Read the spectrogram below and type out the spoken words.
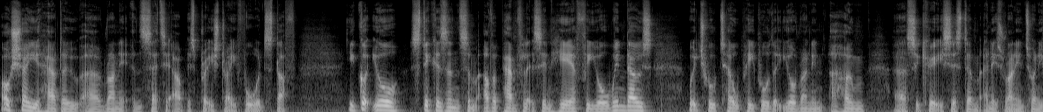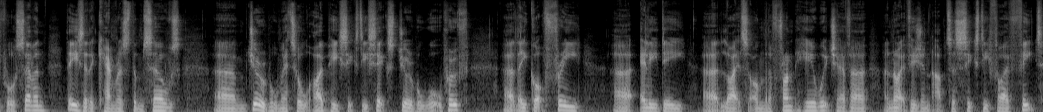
I'll show you how to uh, run it and set it up. It's pretty straightforward stuff. You've got your stickers and some other pamphlets in here for your windows which will tell people that you're running a home uh, security system and it's running 24-7. These are the cameras themselves. Um, durable metal, IP66, durable waterproof. Uh, they got three uh, LED uh, lights on the front here which have a, a night vision up to 65 feet.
